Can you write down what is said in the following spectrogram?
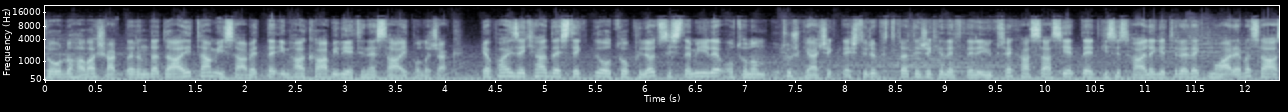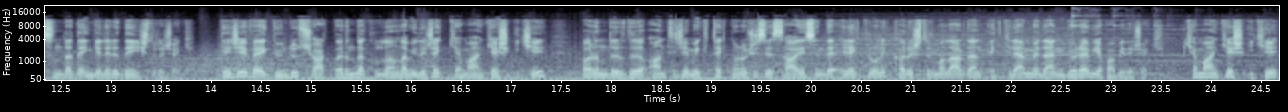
zorlu hava şartlarında dahi tam isabetle imha kabiliyetine sahip olacak. Yapay zeka destekli otopilot sistemi ile otonom uçuş gerçekleştirip stratejik hedefleri yüksek hassasiyetle etkisiz hale getirerek muharebe sahasında dengeleri değiştirecek. Gece ve gündüz şartlarında kullanılabilecek Kemankeş 2, barındırdığı anticemik teknolojisi sayesinde elektronik karıştırmalardan etkilenmeden görev yapabilecek. Kemankeş 2,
